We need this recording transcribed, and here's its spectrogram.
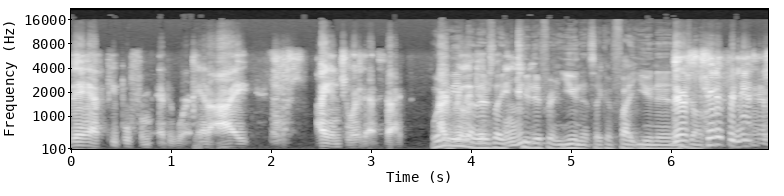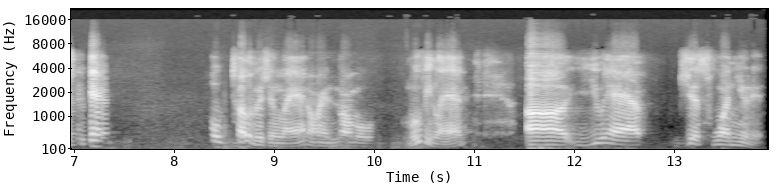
They have people from everywhere, and I I enjoy that fact. What do I you mean really by there's like And two you- different units, like a fight unit? And a There's drama? two different units. Again, television land or in normal movie land, uh, you have just one unit.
